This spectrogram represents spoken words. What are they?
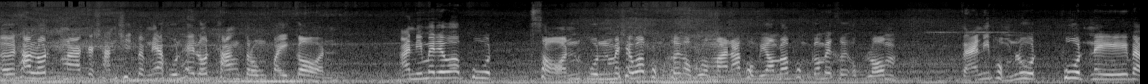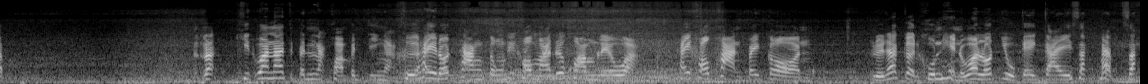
เออถ้ารถมากระชั้นชิดแบบเนี้ยคุณให้รถทางตรงไปก่อน อันนี้ไม่ได้ว่าพูด สอนคุณไม่ใช่ว่าผมเคยอบรมมานะ ผมยอมรับผมก็ไม่เคยอบรม แต่อันนี้ผมรูดพูดในแบบคิดว่าน่าจะเป็นหลักความเป็นจริงอะ่ะ คือให้รถทางตรงที่เขามาด้วยความเร็วอะ่ะ ให้เขาผ่านไปก่อน หรือถ้าเกิดคุณเห็นว่ารถอยู่ไกลๆสักแบบสัก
